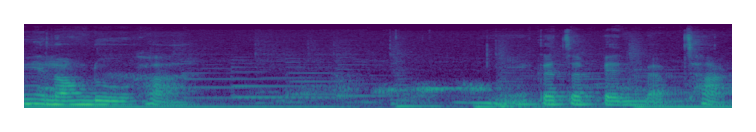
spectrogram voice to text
นี่ลองดูค่ะ นี่ก็จะเป็นแบบฉาก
